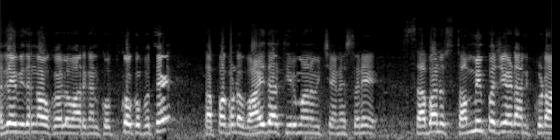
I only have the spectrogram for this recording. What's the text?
అదేవిధంగా ఒకవేళ వారు కనుక ఒప్పుకోకపోతే తప్పకుండా వాయిదా తీర్మానం ఇచ్చైనా సరే సభను స్తంభింపజేయడానికి కూడా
